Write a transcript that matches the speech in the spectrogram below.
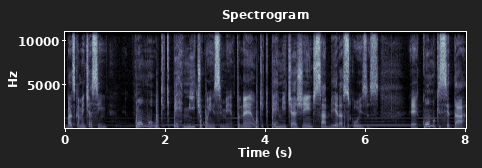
basicamente assim como o que, que permite o conhecimento né? O que, que permite a gente saber as coisas? É, como que se dá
